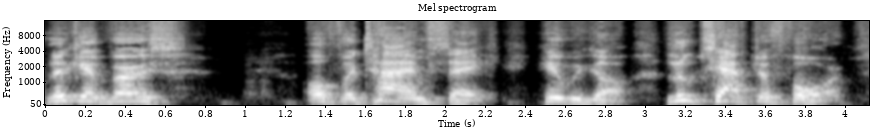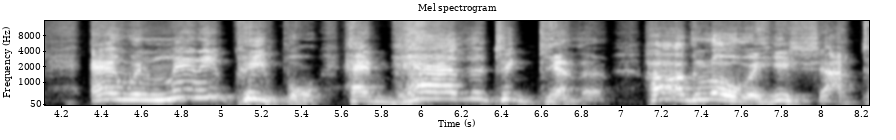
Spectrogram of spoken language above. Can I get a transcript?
Look at verse Oh, for time's sake, here we go. Luke chapter 4. And when many people had gathered together, ah, glory, he shot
